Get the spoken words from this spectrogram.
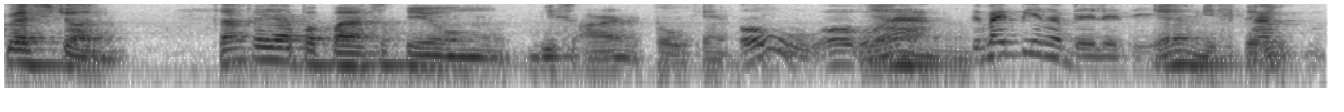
Question. Saan kaya papasok yung disarm token? oh, oh, Yeah. nga. It might be an ability. Yan, mystery. Um,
